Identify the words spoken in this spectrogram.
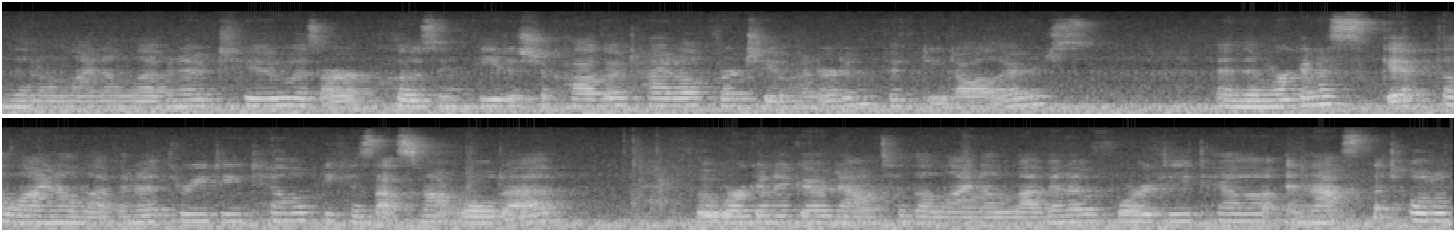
And then on line eleven oh two is our closing fee to Chicago Title for two hundred and then we're gonna skip the line eleven oh three detail because that's not rolled up. But we're gonna go down to the line eleven oh four detail, and that's the total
